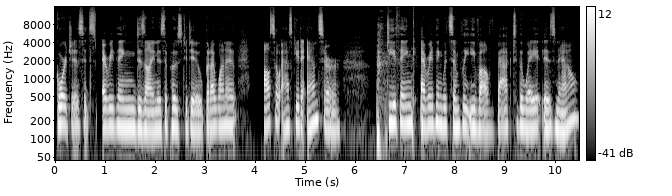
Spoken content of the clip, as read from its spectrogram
gorgeous. It's everything design is supposed to do. But I want to also ask you to answer do you think everything would simply evolve back to the way it is now?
